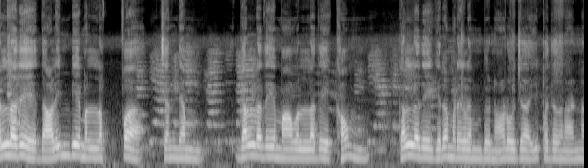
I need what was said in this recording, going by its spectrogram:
ಎಲ್ಲದೆ ದಾಳಿಂಬೆ ಮಲ್ಲಪ್ಪ ಚಂದ್ಯಂ, ಗಲ್ಲದೆ ಮಾವಲ್ಲದೆ ಖಂ ಗಲ್ಲದೆ ಗಿರಮಡೆಗಳೆಂಬ ನಾಡೋಜ ಈ ಪದ್ಯದ ನಾಡಿನ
